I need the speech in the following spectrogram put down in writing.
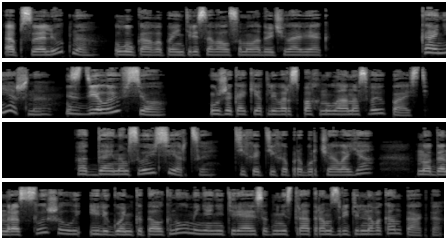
«Абсолютно?» — лукаво поинтересовался молодой человек. «Конечно, сделаю все», — уже кокетливо распахнула она свою пасть. «Отдай нам свое сердце», — тихо-тихо пробурчала я, но Дэн расслышал и легонько толкнул меня, не теряя с администратором зрительного контакта.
